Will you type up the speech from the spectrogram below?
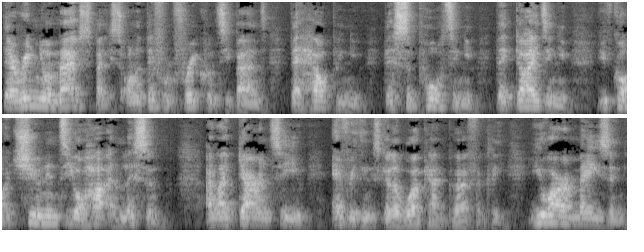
They're in your now space on a different frequency band. They're helping you. They're supporting you. They're guiding you. You've got to tune into your heart and listen and I guarantee you everything's going to work out perfectly. You are amazing.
